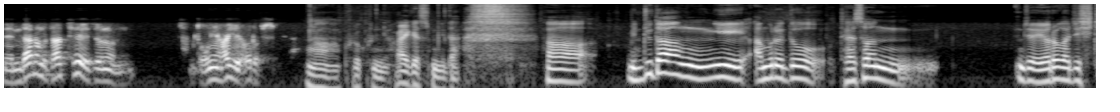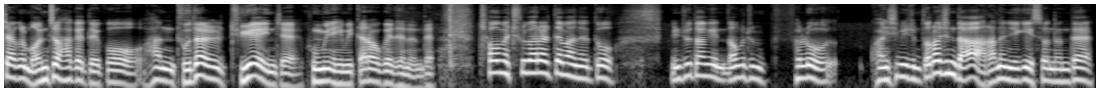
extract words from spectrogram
낸다는 것 자체에 저는 참 동의하기 어렵습니다. 아, 그렇군요. 알겠습니다. 어, 민주당이 아무래도 대선 이제 여러 가지 시작을 먼저 하게 되고 한 두 달 뒤에 이제 국민의힘이 따라오게 되는데 처음에 출발할 때만 해도 민주당이 너무 좀 별로 관심이 좀 떨어진다라는 얘기 있었는데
